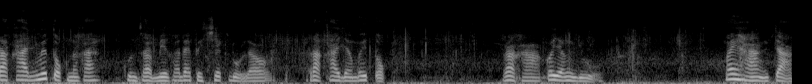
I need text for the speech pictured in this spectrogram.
ราคายังไม่ตกนะคะ คุณสามีเขาได้ไปเช็คดูแล้ว ราคายังไม่ตก ราคาก็ยังอยู่ ไม่ห่างจาก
